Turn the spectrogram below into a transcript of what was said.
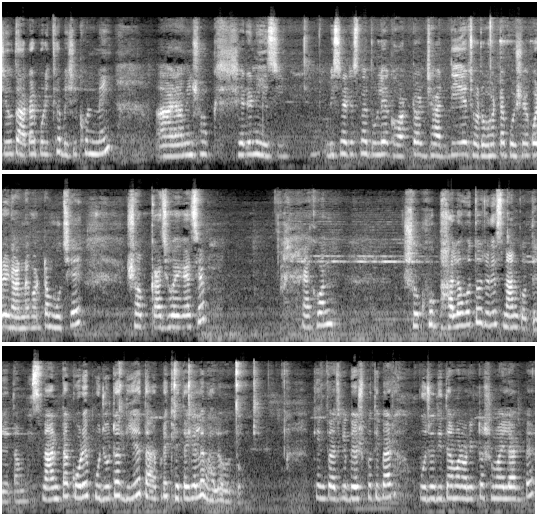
যেহেতু আঁকার পরীক্ষা বেশিক্ষণ নেই, আর আমি সব সেরে নিয়েছি। বিছনা টিছনা তুলে ঘরটর ঝাড় দিয়ে, ছোটো ঘরটা পরিষ্কার করে, রান্নাঘরটা মুছে সব কাজ হয়ে গেছে। এখন সো খুব ভালো হতো যদি স্নান করতে যেতাম। স্নানটা করে পুজোটা দিয়ে তারপরে খেতে গেলে ভালো হতো। কিন্তু আজকে বৃহস্পতিবার, পুজো দিতে আমার অনেকটা সময় লাগবে।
